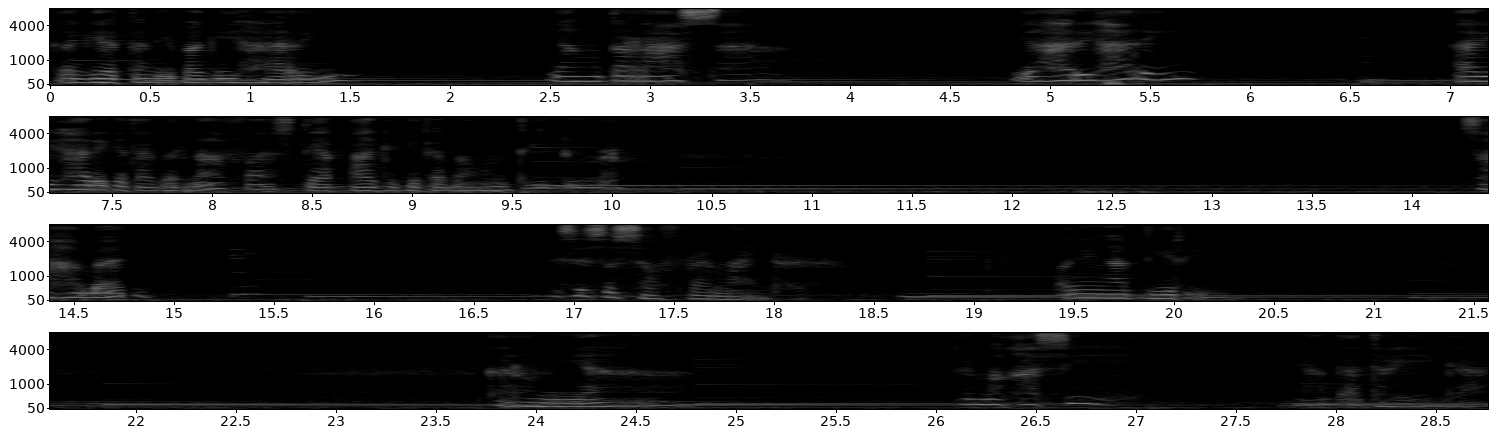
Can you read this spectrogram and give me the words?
Kegiatan di pagi hari yang terasa ya hari-hari. Hari-hari kita bernafas, setiap pagi kita bangun tidur. Sahabat, this is a self reminder. Pengingat diri. Karunia, terima kasih yang tak terhingga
